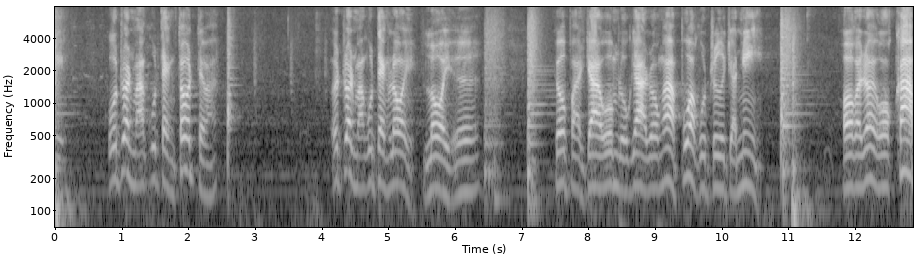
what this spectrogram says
นี่กูตรวจมากูแต่งโต๊ดแต่ว่าเออตรวจมากูแต่งลอยลอยเออ โยป่าจ้าอมลูกยาโรงอ้าพวกกูซื้อจะนี่ออกกันเลยออกคาบ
